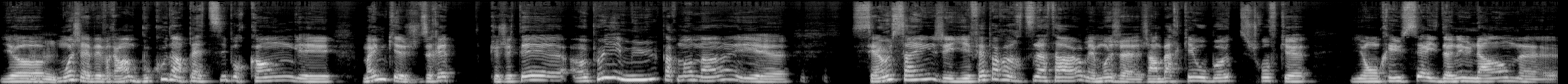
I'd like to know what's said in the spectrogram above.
Il y a, mm-hmm. moi, j'avais vraiment beaucoup d'empathie pour Kong et même que je dirais que j'étais un peu ému par moments et euh, c'est un singe et il est fait par ordinateur, mais moi j'embarquais au bout. Je trouve que ils ont réussi à y donner une âme euh,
